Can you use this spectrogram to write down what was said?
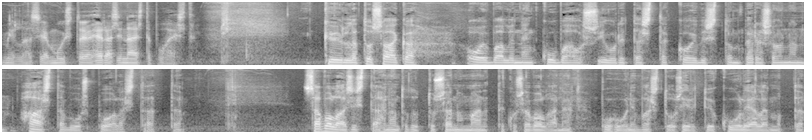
millaisia muistoja heräsi näistä puheista? Kyllä, tuossa aika oivallinen kuvaus juuri tästä Koiviston persoonan haastavuuspuolesta, että – Savolaisistahan on totuttu sanomaan, että kun savolainen puhuu, niin vastuu siirtyy kuulijalle, mutta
